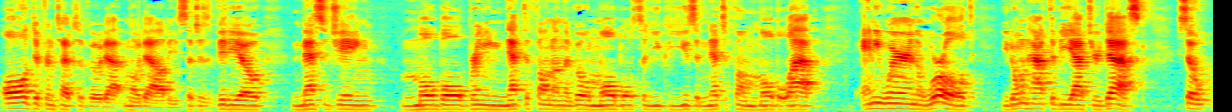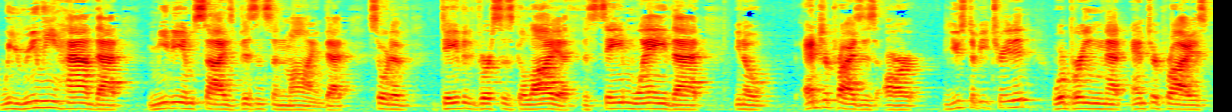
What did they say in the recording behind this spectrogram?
all different types of modalities, such as video, messaging, mobile, bringing Net2Phone on the go mobile, so you could use a Net2Phone mobile app anywhere in the world. You don't have to be at your desk. So we really have that medium-sized business in mind, that sort of David versus Goliath, the same way that you know enterprises are used to be treated. We're bringing that enterprise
